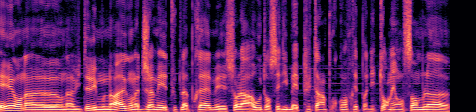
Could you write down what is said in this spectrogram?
Et on a, euh, on a invité les Moonrag, on a jamais toute l'après-midi. Et sur la route, on s'est dit, mais putain, pourquoi on ferait pas des tournées ensemble là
